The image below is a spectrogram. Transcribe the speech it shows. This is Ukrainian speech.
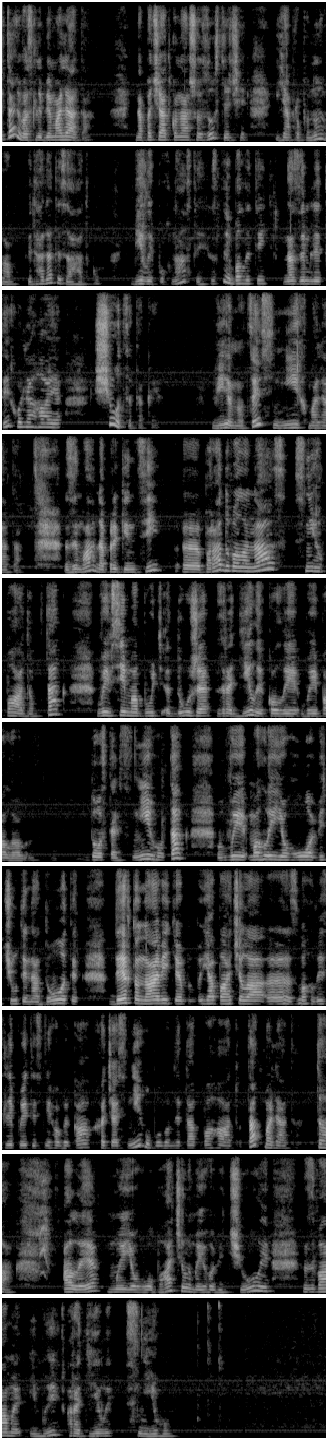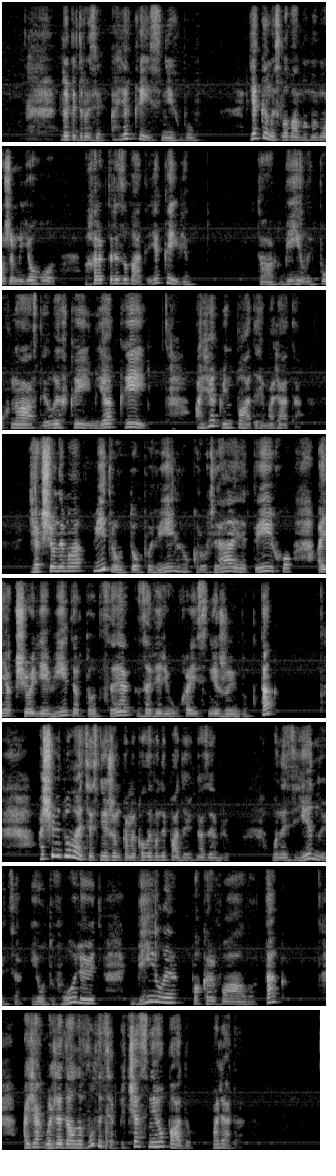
Вітаю вас, любі малята! На початку нашої зустрічі я пропоную вам відгадати загадку. Білий пухнастий з неба летить, на землі тихо лягає. Що це таке? Вірно, це сніг малята. Зима наприкінці е, порадувала нас снігопадом. Так? Ви всі, мабуть, дуже зраділи, коли випало досталь снігу, так? ви могли його відчути на дотик. Дехто навіть, е, я бачила, е, змогли зліпити сніговика, хоча снігу було не так багато. Так, малята? Так. Але ми його бачили, ми його відчули з вами, і ми раділи снігу. Любі друзі, а який сніг був? Якими словами ми можемо його характеризувати? Який він? Так, білий, пухнастий, легкий, м'який. А як він падає, малята? Якщо нема вітру, то повільно, кружляє, тихо, а якщо є вітер, то це завірюха і сніжинок, так? А що відбувається з сніжинками, коли вони падають на землю? Вони з'єднуються і утворюють біле покривало, так? А як виглядала вулиця під час снігопаду, малята?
